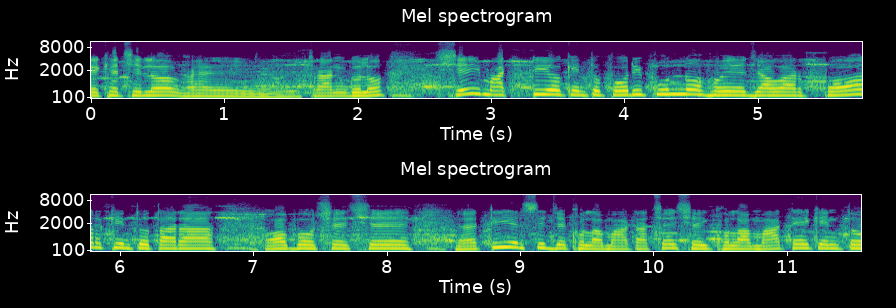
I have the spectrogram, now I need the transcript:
রেখেছিল ত্রাণগুলো। সেই মাঠটিও কিন্তু পরিপূর্ণ হয়ে যাওয়ার পর কিন্তু তারা অবশেষে টিএসসি যে খোলা মাঠ আছে, সেই খোলা মাঠে কিন্তু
